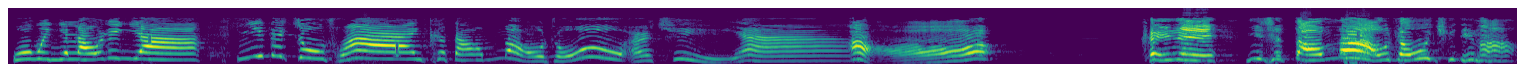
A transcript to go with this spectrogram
我问你老人家，你的舟船可到茂州而去呀？哦。客人，你是到茂州去的吗？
